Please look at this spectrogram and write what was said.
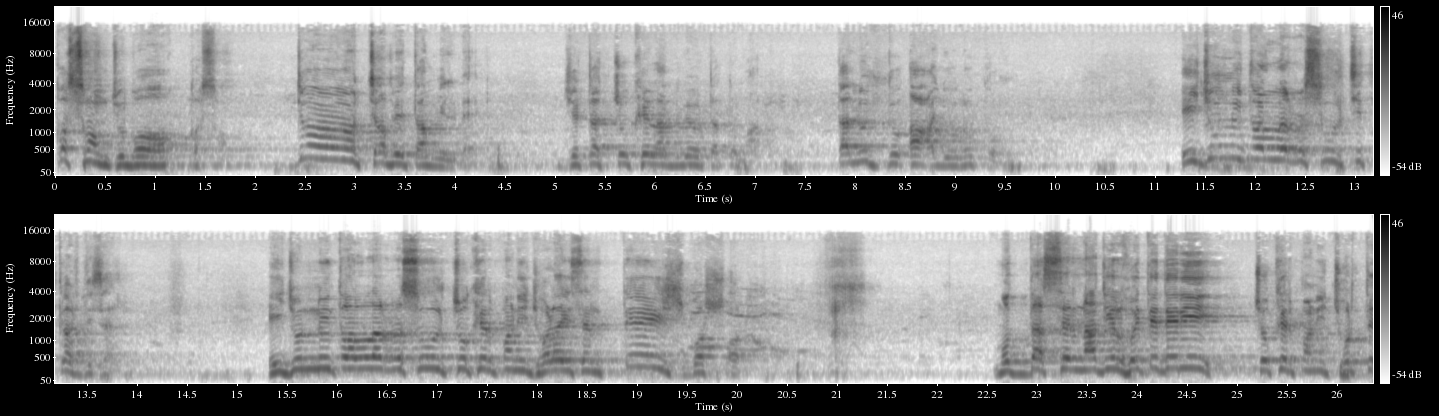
কসম যুবক, কসম। যা চাবে তা মিলবে। যেটা চোখে লাগবে ওটা তোমার। তালুদ্দু আয়ুনুকুম। এই জন্যই তো আল্লাহ রসুল চিৎকার দিছেন। এই জন্যই তো আল্লাহর রসুল চোখের পানি ঝড়াইছেন তেইশ বৎসর মদ্দাসের নাজিল হইতে দেরি, চোখের পানি ঝরতে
